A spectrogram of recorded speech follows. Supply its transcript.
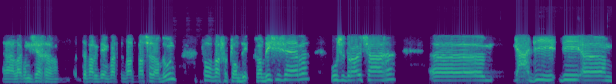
ja, laat ik niet zeggen, wat ik denk, wat, wat, wat ze dan doen, voor wat voor condities ze hebben, hoe ze eruit zagen. Ehm, ja, die, die, ehm,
